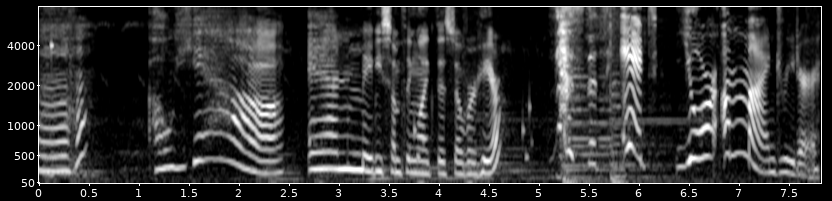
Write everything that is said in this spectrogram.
Uh-huh. Oh, yeah. And maybe something like this over here? Yes, that's it! You're a mind reader.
